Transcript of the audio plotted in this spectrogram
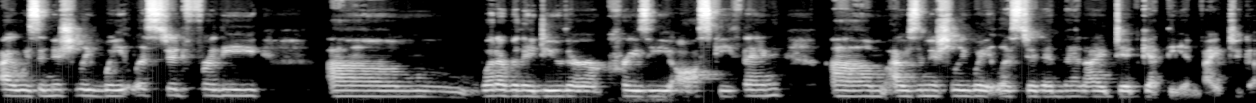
I was initially waitlisted for the um, whatever they do, their crazy OSCE thing. Um, I was initially waitlisted, and then I did get the invite to go.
